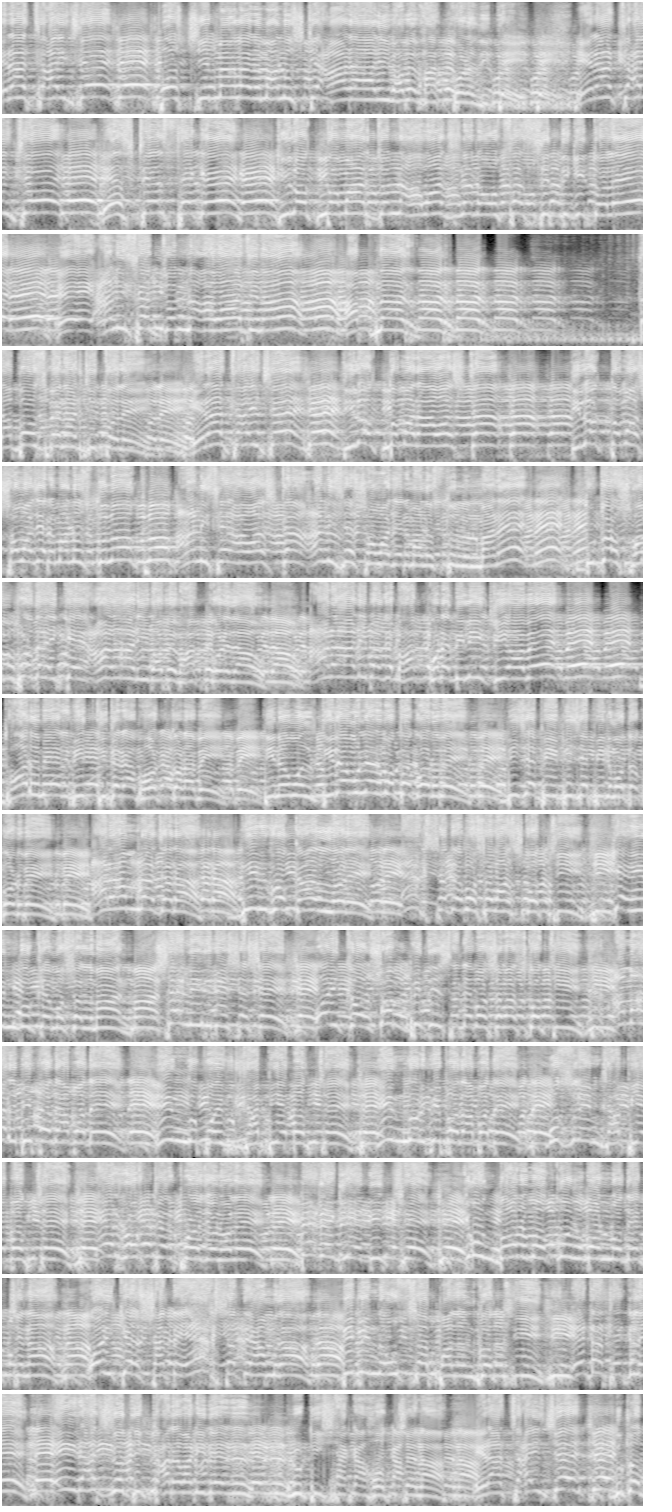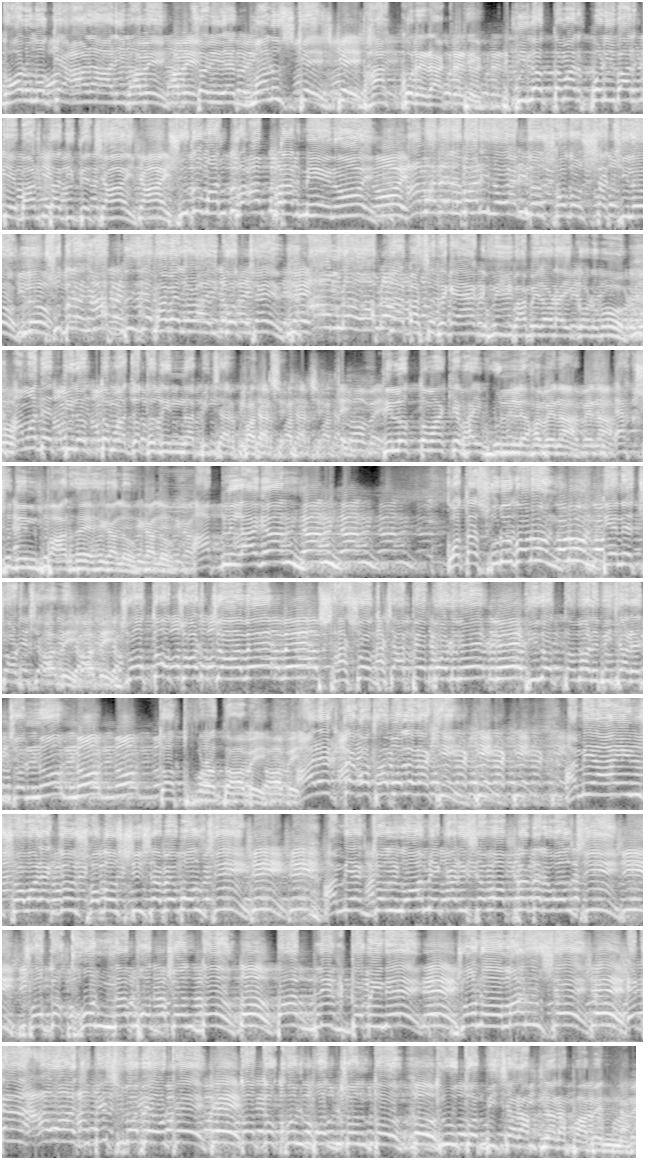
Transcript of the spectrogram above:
এরা চাইছে পশ্চিমবাংলার মানুষকে আড়াআড়ি ভাবে ভাগ করে দিতে। এরা চাইছে স্টেজ থেকে তিলোত্তমার জন্য আওয়াজ না নৌসাদ সিদ্দিকী তোলে। এই আনিসের জন্য আওয়াজ না আপনার তাপস ব্যানার্জি তোলে। এরা চাইছে তিলোত্তমার আওয়াজটা তিলোত্তমার সমাজের মানুষ তুলুক। আনিসের আওয়াজটা আনিসের সমাজের মানুষ তুলুন। মানে দুটো সম্প্রদায়কে আড়াআড়ি ভাবে ভাগ করে দাও। আড়াআড়ি ভাবে ভাগ করে দিলেই কি হবে? ভোট করাবে। তৃণমূল তৃণমূলের মতো করবে। বিজেপি বিজেপির মতো করবে। আর আমরা যারা দীর্ঘকাল ধরে একসাথে বসবাস করছি কে হিন্দু কে মুসলমান সে নির্বিশেষে ঐক্য সম্প্রীতির সাথে বসবাস করছি। আমার বিপদ আপদে হিন্দু ঝাঁপিয়ে পড়ছে। হিন্দুর বিপদ আপদে মুসলিম ঝাঁপিয়ে পড়ছে। এর রক্তের প্রয়োজন হলে বেড়ে গিয়ে দিচ্ছে। কোন ধর্ম কোন বর্ণ দেখছে না। ঐক্যের সাথে একসাথে আমরা বিভিন্ন উৎসব পালন করছি। এটা রুটি শেখা হচ্ছে না। এরা চাইছে দুটো ধর্মকে আড়াআড়ি ভাবে সরি মানুষকে ভাগ করে রাখতে। তিলোত্তমার পরিবারকে বার্তা দিতে চাই। শুধুমাত্র আপনার মেয়ে নয় আমাদের বাড়িরও একজন সদস্য ছিল। সুতরাং আপনি যেভাবে লড়াই করছেন আমরাও আপনার পাশে থেকে একভাবে লড়াই করব। আমাদের তিলোত্তমা যতদিন না বিচার পাচ্ছে। তিলোত্তমাকে ভাই ভুললে হবে না। একশো দিন পার হয়ে গেল। আপনি লাগান। কথা শুরু করুন। টেনে চর্চা হবে। যত চর্চা হবে শাসক চাপে পড়বে তিলোত্তমার বিচারের জন্য তৎপরতা হবে। আর একটা কথা বলে রাখি। আমি আইন সভার একজন সদস্য হিসাবে বলছি। আমি একজন ল মেকার হিসাবে আপনাদের বলছি। যতক্ষণ না পর্যন্ত পাবলিক ডোমিনে জনমানুষে এটা আওয়াজ বেশি ভাবে ওঠে ততক্ষণ পর্যন্ত দ্রুত বিচার আপনারা পাবেন না।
